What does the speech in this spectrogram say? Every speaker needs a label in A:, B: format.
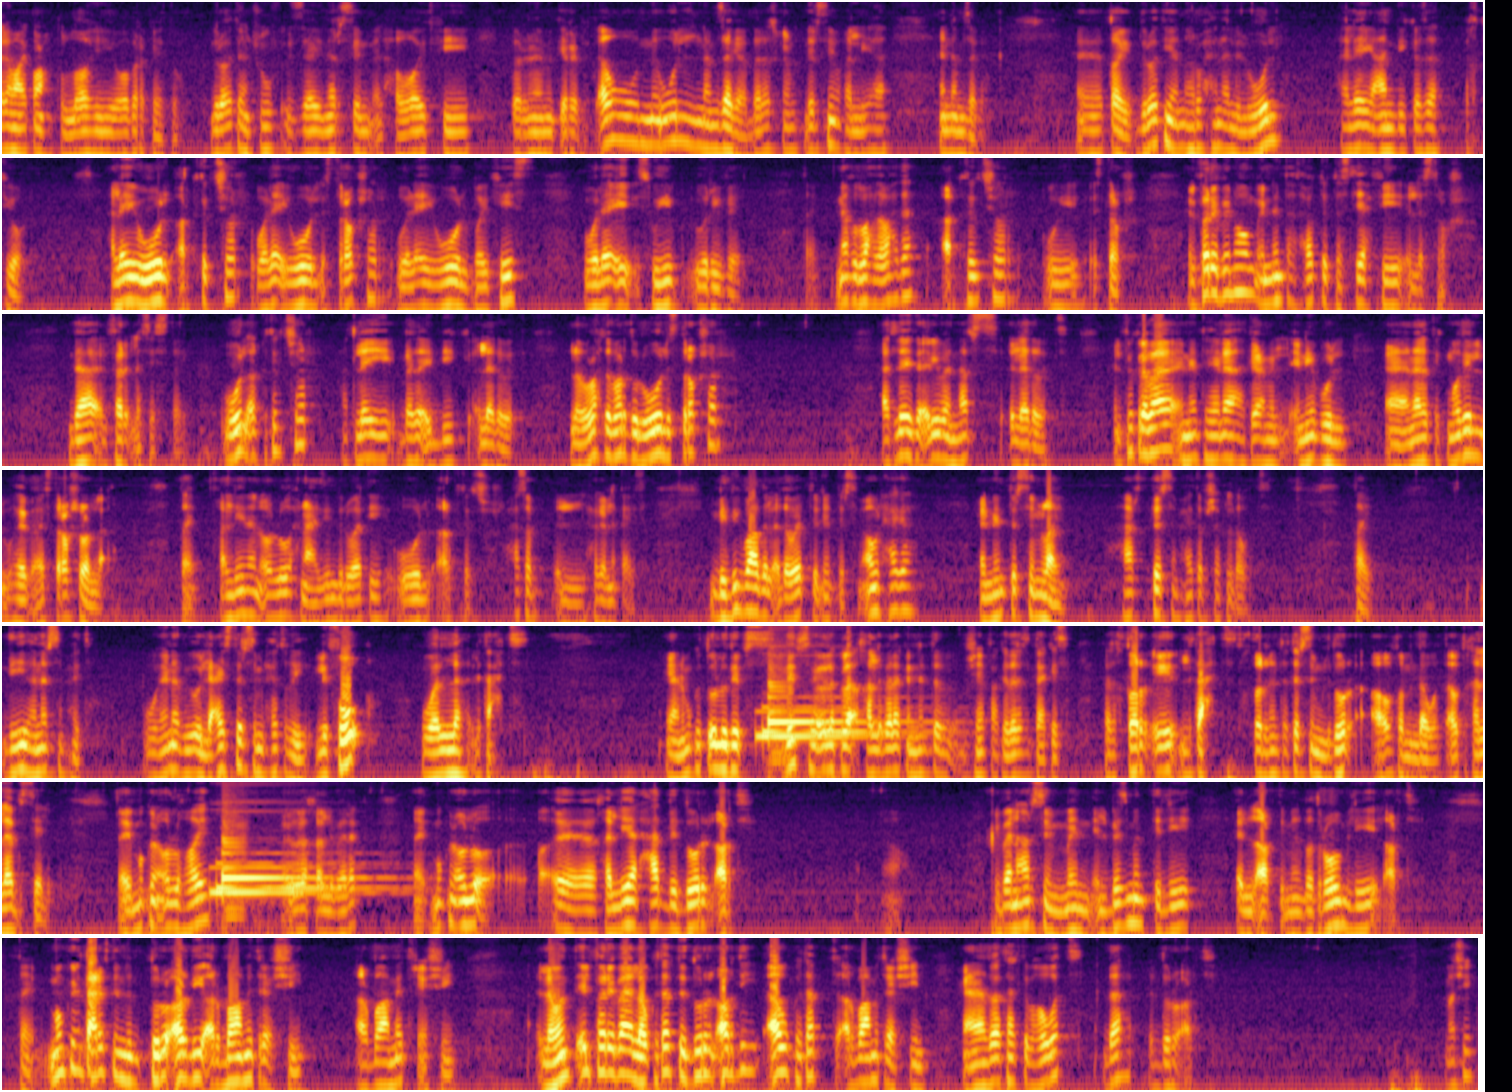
A: السلام عليكم ورحمة الله وبركاته. دلوقتي هنشوف إزاي نرسم الحوايط في برنامج ال Revit أو نقول نمذجة بلاش كلمة نرسم خليها النمذجة. آه طيب دلوقتي أنا هروح هنا لل wall هلاقي عندي كذا اختيار. هلاقي wall architecture والاقي wall structure والاقي wall by face والاقي sweep و reveal طيب ناخد واحدة واحدة architecture و structure الفرق بينهم إن أنت هتحط التسليح في ال structure ده الفرق الأساسي. طيب wall architecture هتلاقي بدأ يديك الأدوات. لو رحت برضو ال wall structure هتلاقي تقريبا نفس الأدوات. الفكرة بقى إن أنت هنا هتعمل enable analytic model وهيبقى structure ولا لأ. طيب خلينا نقول له إحنا عايزين دلوقتي wall architecture حسب الحاجة اللي أنت عايزها. بيديك بعض الأدوات اللي أنت ترسم. أول حاجة إن أنت ترسم line هترسم حيطة بالشكل دوت. طيب دي هنرسم حيطة. وهنا بيقول لي عايز ترسم الحيطة دي لفوق ولا لتحت؟ يعني ممكن تقول له depth. depth هيقول لك لا خلي بالك إن أنت مش هينفع كده لازم تعكسها. فتختار إيه؟ لتحت. تختار إن أنت ترسم لدور اوطى من دوت أو تخليها بالسالب. طيب ممكن أقول له هاي. يقول لك خلي بالك. طيب ممكن أقول له آه خليها لحد الدور الارضي يبقى أنا هرسم من البيزمنت للأرض من البدروم للأرض. طيب ممكن انت عرفت ان الدور الارضي أربعة متر عشرين. أربعة متر عشرين. لو انت إيه الفرق بقى؟ لو كتبت الدور الارضي أو كتبت أربعة متر عشرين يعني أنا دلوقتي هكتب اهوت ده الدور الارضي ماشي؟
